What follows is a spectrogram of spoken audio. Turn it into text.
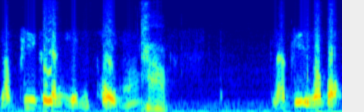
แล้วพี่ก็ยังเห็นผมครับ แล้วพี่ก็บอก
